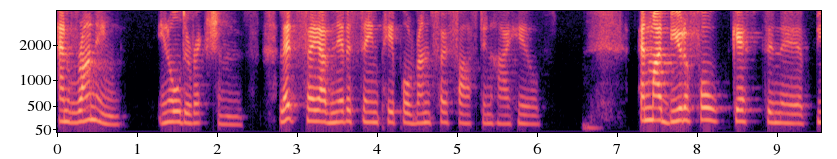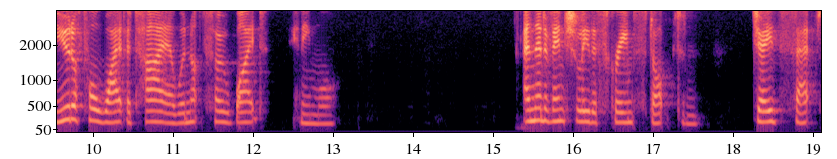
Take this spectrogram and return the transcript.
and running in all directions. Let's say I've never seen people run so fast in high heels. And my beautiful guests in their beautiful white attire were not so white anymore. And then eventually the scream stopped and Jade sat,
